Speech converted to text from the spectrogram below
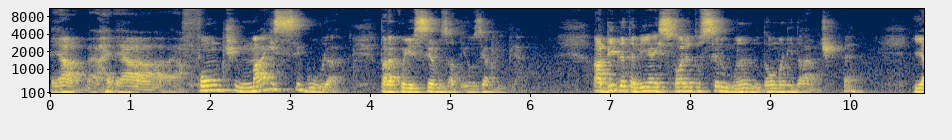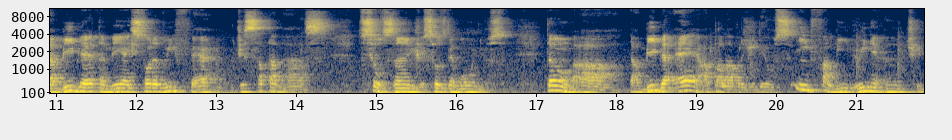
É, a, é a, a fonte mais segura para conhecermos a Deus e a Bíblia. A Bíblia também é a história do ser humano, da humanidade. Né? E a Bíblia é também a história do inferno, de Satanás, seus anjos, seus demônios. Então, a, a Bíblia é a palavra de Deus, infalível, inerrante,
